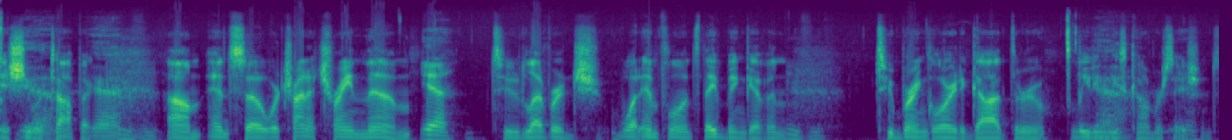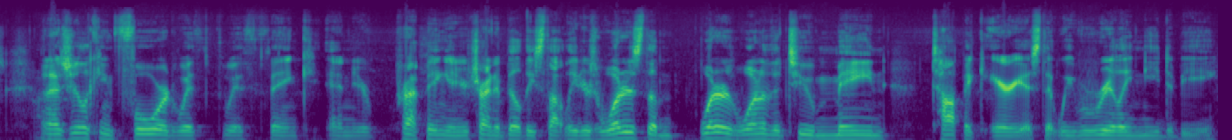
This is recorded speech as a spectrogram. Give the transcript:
issue yeah, or topic yeah. mm-hmm. um, and so we're trying to train them yeah. to leverage what influence they've been given mm-hmm to bring glory to God through leading yeah, these conversations. Yeah. And as you're looking forward with with Thinq and you're prepping and you're trying to build these thought leaders, what is the what are one of the two main topic areas that we really need to be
